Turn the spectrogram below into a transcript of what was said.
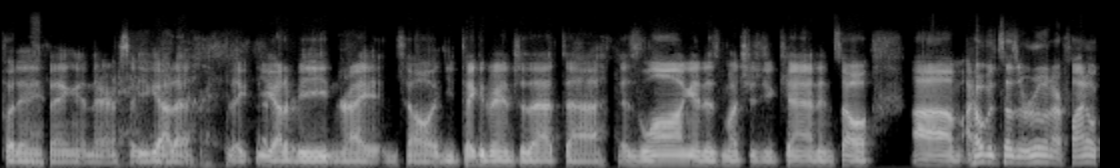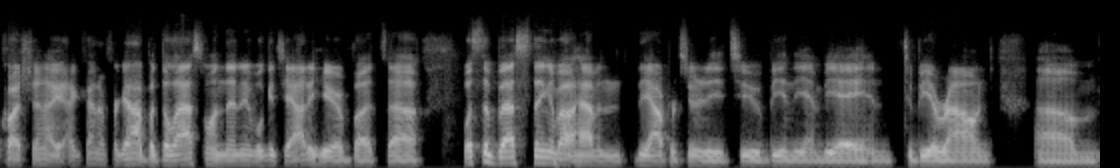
put anything in there. So you gotta you gotta be eating right. And so you take advantage of that uh as long and as much as you can. And so um i hope it doesn't ruin our final question. I, I kind of forgot but the last one then it will get you out of here. But uh what's the best thing about having the opportunity to be in the nba and to be around um,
